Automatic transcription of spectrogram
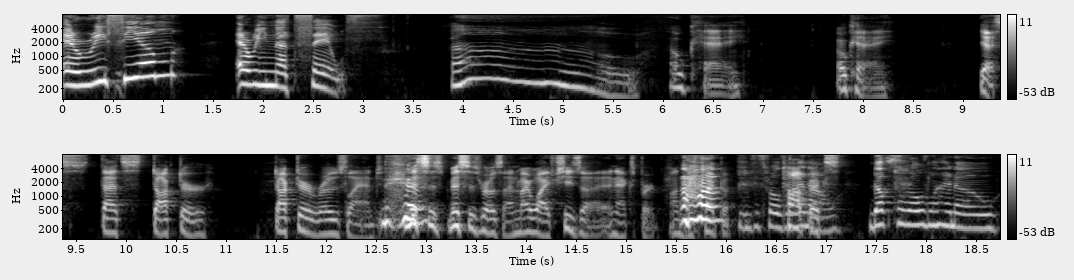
Ericium erinaceus. Oh, okay. Okay. Yes, that's Dr. Dr. Roseland. Mrs. Mrs. Roseland, my wife. She's uh, an expert on this type of Mrs. Roslano. topics. Dr. Roslano.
